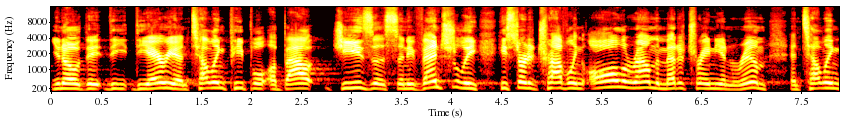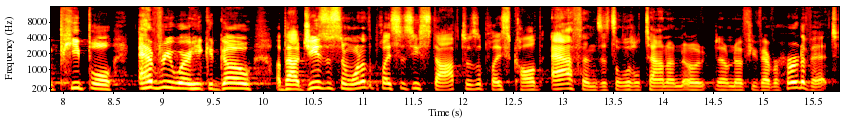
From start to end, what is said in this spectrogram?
you know, the, the, the area and telling people about Jesus. And eventually he started traveling all around the Mediterranean rim and telling people everywhere he could go about Jesus. And one of the places he stopped was a place called Athens. It's a little town, I don't know, I don't know if you've ever heard of it.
